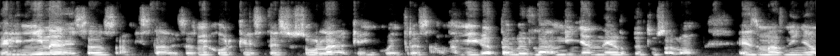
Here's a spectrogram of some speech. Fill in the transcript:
elimina esas amistades. Es mejor que estés sola, que encuentres a una amiga. Tal vez la niña nerd de tu salón es más niña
